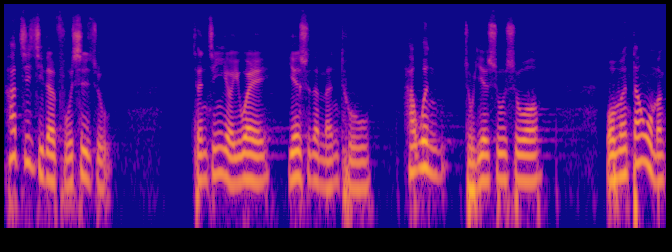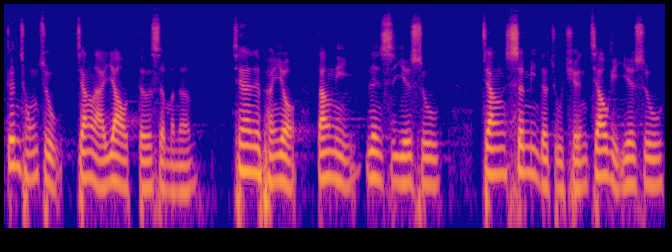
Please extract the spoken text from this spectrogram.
他积极的服侍主。曾经有一位耶稣的门徒，他问主耶稣说：“我们当我们跟从主，将来要得什么呢？”亲爱的朋友，当你认识耶稣，将生命的主权交给耶稣，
